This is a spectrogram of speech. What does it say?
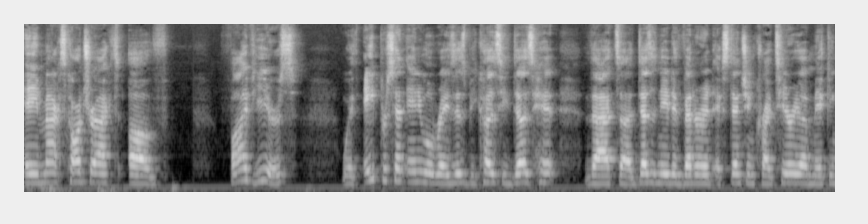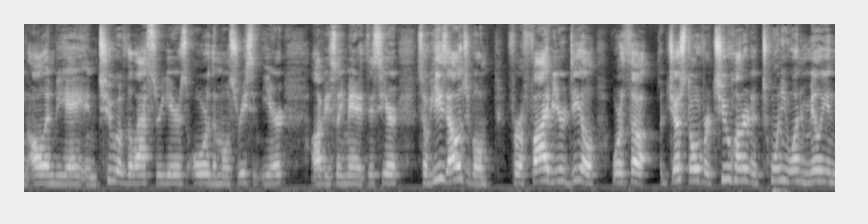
a max contract of five years with eight percent annual raises because he does hit that uh, designated veteran extension criteria, making All NBA in two of the last three years or the most recent year. Obviously, made it this year. So he's eligible for a five year deal worth uh, just over $221 million.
